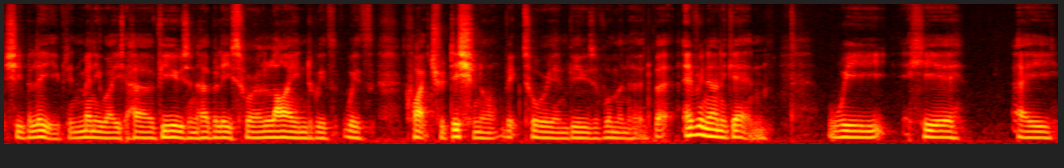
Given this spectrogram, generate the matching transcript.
she believed. In many ways, her views and her beliefs were aligned with, with quite traditional Victorian views of womanhood. But every now and again, we hear a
